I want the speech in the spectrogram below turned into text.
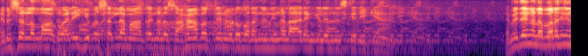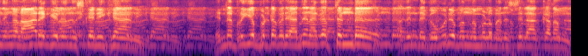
നബി അലഹി അലൈഹി വസല്ലമ തങ്ങൾ സഹാബത്തിനോട് പറഞ്ഞു നിങ്ങൾ ആരെങ്കിലും നിസ്കരിക്കാൻ. നബിതങ്ങൾ പറഞ്ഞു നിങ്ങൾ ആരെങ്കിലും നിസ്കരിക്കാൻ എന്റെ പ്രിയപ്പെട്ടവരെ അതിനകത്തുണ്ട്. അതിന്റെ ഗൗരവം നമ്മൾ മനസ്സിലാക്കണം.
